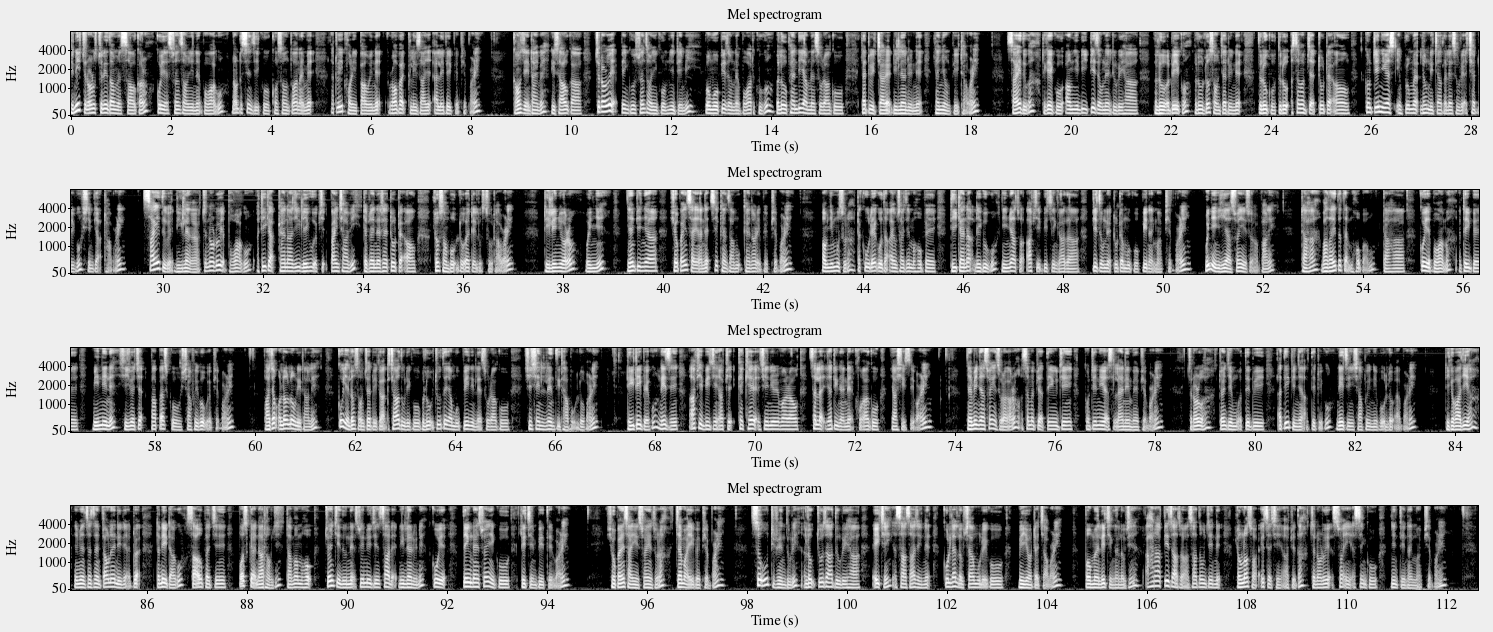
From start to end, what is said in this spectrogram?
ဒီနေ့ကျွန်တော်တို့ဆွေးနွေးသွားမယ့်စာအုပ်ကတော့ကိုယ့်ရဲ့စွမ်းဆောင်ရည်နဲ့ဘဝကိုနောက်တစ်ဆင့်စီကိုခေါ်ဆောင်သွားနိုင်မဲ့အတွေးခေါ်တွေပါဝင်တဲ့ Robert Glazer ရဲ့ Elevate ပဲဖြစ်ပါတယ်။ခေါင်းစဉ်အတိုင်းပဲဒီစာအုပ်ကကျွန်တော်တို့ရဲ့ပင်ကိုယ်စွမ်းဆောင်ရည်ကိုမြင့်တင်ပြီးပုံမပြည့်စုံတဲ့ဘဝတစ်ခုကိုဘယ်လိုဖန်တီးရမလဲဆိုတာကိုလက်တွေ့ကျတဲ့ဒီလန်းတွေနဲ့လက်ညွှန်ပေးထားပါတယ်။စာရေးသူကတကယ်ကိုအောင်မြင်ပြီးပြည့်စုံတဲ့လူတွေဟာဘလို့အတွေ့အကြုံဘလို့လှုပ်ဆောင်ချက်တွေနဲ့သူတို့ကိုသူတို့အစမပြတ်တိုးတက်အောင် continuous improvement လုပ်နေကြတယ်လဲဆိုတဲ့အချက်တွေကိုရှင်းပြထားပါတယ်။ စာရေးသူရဲ့နီလန်ကကျွန်တော်တို့ရဲ့ဘဝကိုအထူးကကဏ္ဍကြီး၄ခုအဖြစ်ပိုင်းခြားပြီးတပြိုင်နက်တည်းတိုးတက်အောင်လှုပ်ဆောင်ဖို့လိုအပ်တယ်လို့ဆိုထားပါတယ်။ဒီလေးမျိုးတော့ဝိညာဉ်ဉာဏ်ပညာရုပ်ပိုင်းဆိုင်ရာနဲ့စိတ်ခံစားမှုကဏ္ဍတွေပဲဖြစ်ပါတယ်။အောင်မြင်မှုဆိုတာတခုတည်းကိုသာအယုံစားခြင်းမဟုတ်ဘဲဒီကဏ္ဍ၄ခုကိုညီမျှစွာအပြည့်ပေးခြင်းကသာပြည့်စုံတဲ့တိုးတက်မှုကိုပေးနိုင်မှာဖြစ်ပါတယ်။ဝိညာဉ်ရေးရစွမ်းရည်ဆိုတာဘာလဲ။ဒါဟာဘာသာရေးသက်သက်မဟုတ်ပါဘူး။ဒါဟာ ကိုယ့်ရဲ့ဘဝမှာအတိတ်ပဲမီးနင်းနဲ့ရည်ရွယ်ချက် purpose ကိုရှာဖွေဖို့ပဲဖြစ်ပါတယ်။ဘာကြောင့်အလုပ်လုပ်နေတာလဲ။ကိုယ့်ရဲ့လှုပ်ဆောင်ချက်တွေကတခြားသူတွေကိုဘလို့အကျိုးသက်ရောက်မှုပေးနေလဲဆိုတာကိုရှင်းရှင်းလင်းလင်းသိထားဖို့လိုပါတယ်။ဒီအတိတ်ပဲကိုနေ့စဉ်အဖြစ်ပေးခြင်းအဖြစ်ခက်ခဲတဲ့အခြေအနေတွေမှာတော့ဆက်လက်ရည်တည်နိုင်တဲ့ခွန်အားကိုရရှိစေပါတယ်။ဉာဏ်ပညာဆွဲရင်ဆိုတာကတော့အစမပြတ်သင်ယူခြင်း continuous learning ပဲဖြစ်ပါတယ်။ကျွန်တော်တို့ဟာကျွမ်းကျင်မှုအသစ်တွေအသိပညာအသစ်တွေကိုနေ့စဉ်ရှာဖွေနေဖို့လိုအပ်ပါတယ်။ ဒီကဘာကြီးဟာမြန်မြန်ဆန်ဆန်ပြောင်းလဲနေတဲ့အတွက်တနေ့တာကိုစာအုပ်ဖတ်ခြင်းပေါ့စကတ်နားထောင်ခြင်းဒါမှမဟုတ်ကျွမ်းကျင်သူနဲ့ဆွေးနွေးခြင်းစတဲ့နည်းလမ်းတွေနဲ့ကိုယ့်ရဲ့တင်ယူနိုင်စွမ်းရည်ကိုလေ့ကျင့်ပေးသင့်ပါတယ်။ရုပ်ပိုင်းဆိုင်ရည်စွမ်းရည်ဆိုတာကျန်းမာရေးပဲဖြစ်ပါတယ်။စုဦးတည်ရင်သူတွေအလုပ်စူးစမ်းသူတွေဟာအိတ်ချိန်အစာစားချိန်နဲ့ကိုလက်လှုပ်ရှားမှုတွေကိုမေ့လျော့တတ်ကြပါတယ်။ပုံမှန်လေ့ကျင့်ခန်းလုပ်ခြင်းအာဟာရပြည့်စုံစွာစားသုံးခြင်းနဲ့လုံလောက်စွာအိပ်ဆက်ခြင်းအဖြစ်သာကျွန်တော်တို့ရဲ့စွမ်းအင်အဆင့်ကိုမြင့်တင်နိုင်မှာဖြစ်ပါတယ်။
